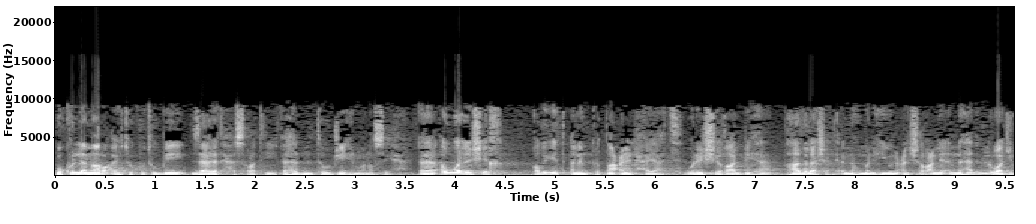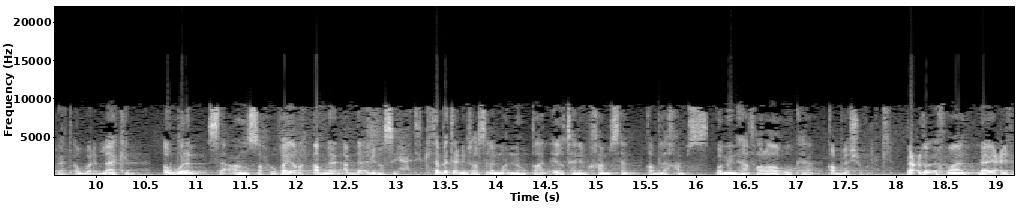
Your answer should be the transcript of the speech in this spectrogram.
وكلما رأيت كتبي زادت حسرتي فهل من توجيه ونصيحة؟ آه، أولا شيخ قضية الانقطاع عن الحياة والانشغال بها هذا لا شك أنه منهي عن شرعا لأن هذه من الواجبات أولا لكن أولا سأنصح غيره قبل أن أبدأ بنصيحتك. ثبت عن النبي صلى الله عليه وسلم أنه قال اغتنم خمسا قبل خمس ومنها فراغك قبل شغلك. بعض الإخوان لا يعرف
